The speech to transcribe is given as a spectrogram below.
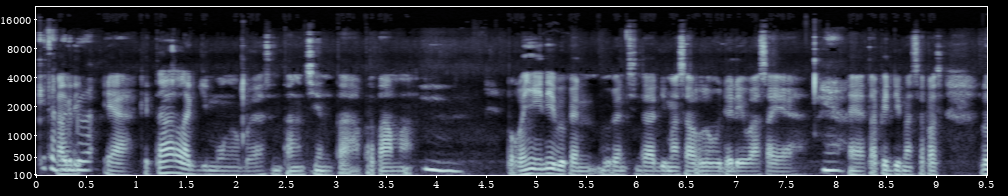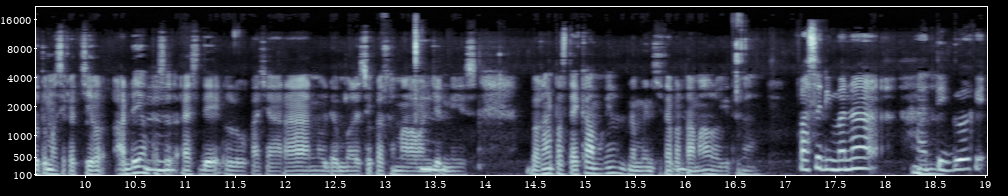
kita Kali- berdua Ya, kita lagi mau ngebahas tentang cinta pertama. hmm. Pokoknya ini bukan bukan cinta di masa lu udah dewasa ya. Ya. Eh, tapi di masa pas lu tuh masih kecil, ada yang pas Hmm. SD lu pacaran, udah mulai suka sama lawan Hmm. jenis. Bahkan pas TK mungkin udah nemuin cinta Hmm. pertama lu gitu kan. Fase di mana hati gue kayak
